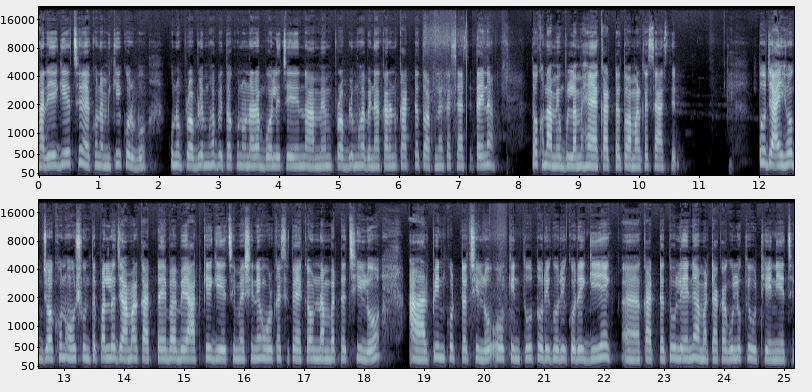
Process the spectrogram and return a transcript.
হারিয়ে গিয়েছে, এখন আমি কি করব? কোনো প্রবলেম হবে? তখন ওনারা বলে যে, না ম্যাম প্রবলেম হবে না, কারণ কার্ডটা তো আপনার কাছে আছে, তাই না? তখন আমি বললাম হ্যাঁ কার্ডটা তো আমার কাছে আছে। তো যাই হোক, যখন ও শুনতে পারল যে আমার কার্ডটা এভাবে আটকে গিয়েছে মেশিনে ওর কাছে তো অ্যাকাউন্ট নাম্বারটা ছিল আর পিনকোডটা ছিল, ও কিন্তু তড়িঘড়ি করে গিয়ে কার্ডটা তুলে এনে আমার টাকাগুলোকে উঠিয়ে নিয়েছে।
